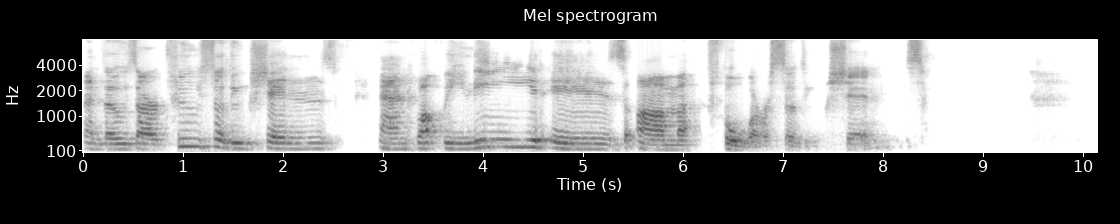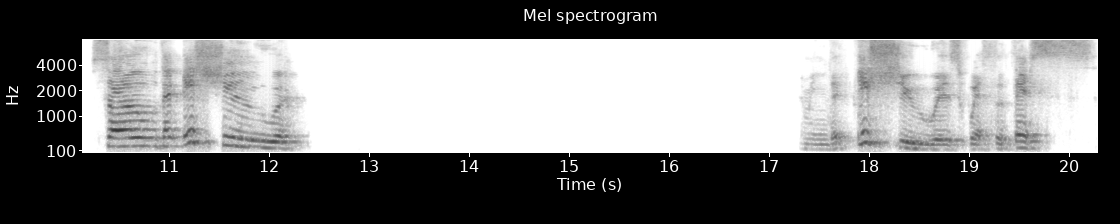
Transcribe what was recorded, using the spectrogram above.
and those are two solutions. And what we need is um four solutions. So the issue I mean, the issue is with this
